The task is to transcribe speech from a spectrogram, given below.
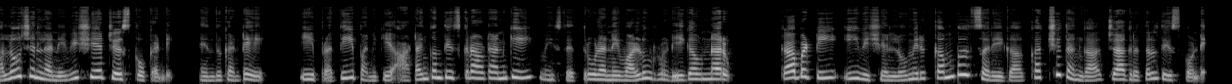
ఆలోచనలనేవి షేర్ చేసుకోకండి. ఎందుకంటే ఈ ప్రతి పనికి ఆటంకం తీసుకురావడానికి మీ శత్రువులనే వాళ్ళు రెడీగా ఉన్నారు. కాబట్టి ఈ విషయంలో మీరు కంపల్సరీగా ఖచ్చితంగా జాగ్రత్తలు తీసుకోండి.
